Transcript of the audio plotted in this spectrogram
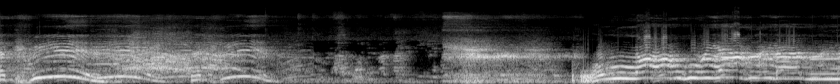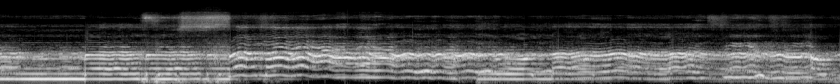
تكفير. تكفير. والله يعلم ما في السماوات وما في الأرض.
